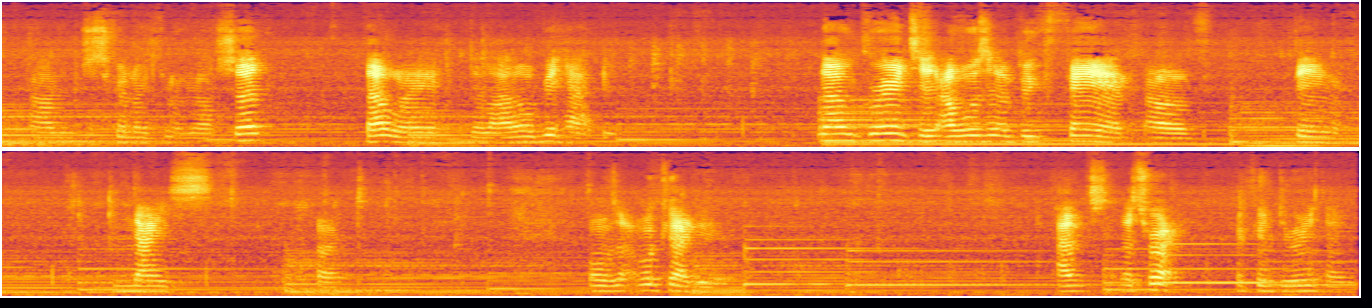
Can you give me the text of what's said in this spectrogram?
I'm just gonna keep my mouth shut. That way, Delilah will be happy. Now, granted, I wasn't a big fan of being nice, but what was that? What could I do? I, that's right. I couldn't do anything.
